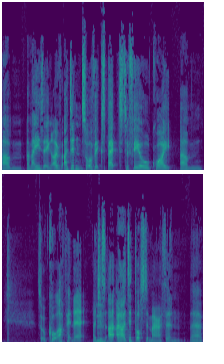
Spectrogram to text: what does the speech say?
um, amazing. I, I didn't sort of expect to feel quite um, sort of caught up in it. I just I, I did Boston Marathon uh, a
